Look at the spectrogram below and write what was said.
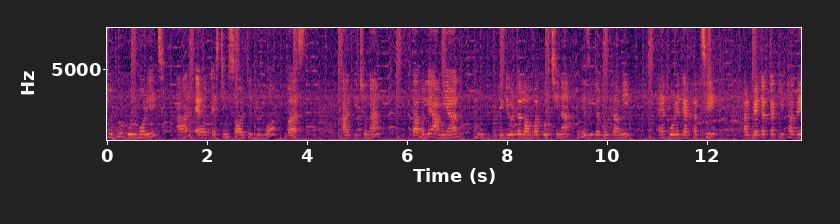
শুধু গোলমরিচ আর টেস্টিং সল্ট দিব, বাস, আর কিছু না। তাহলে আমি আর ভিডিওটা লম্বা করছি না, ভেজিটেবলটা আমি করে দেখাচ্ছি। আর ব্যাটারটা কীভাবে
